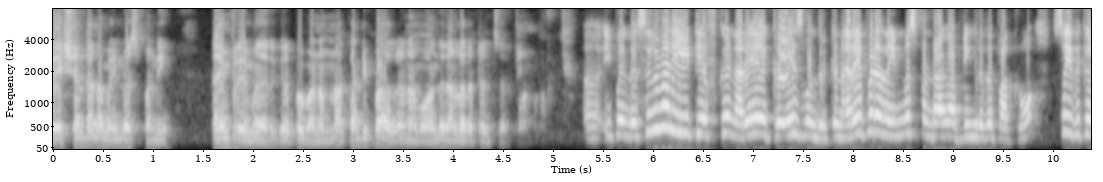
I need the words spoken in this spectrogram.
பேஷண்ட்டாக நம்ம இன்வெஸ்ட் பண்ணி டைம் ஃப்ரேம் இருக்கிறப்ப பண்ணோம்னா கண்டிப்பாக அதில் நம்ம வந்து நல்ல ரிட்டர்ன்ஸ் இருக்கலாம் இப்போ இந்த சில்வர் இடிஎஃப்க்கு நிறைய கிரேஸ் வந்திருக்கு. நிறைய பேர் அதில் இன்வெஸ்ட் பண்றாங்க அப்படிங்கறத பாக்குறோம் சோ இதுக்கு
